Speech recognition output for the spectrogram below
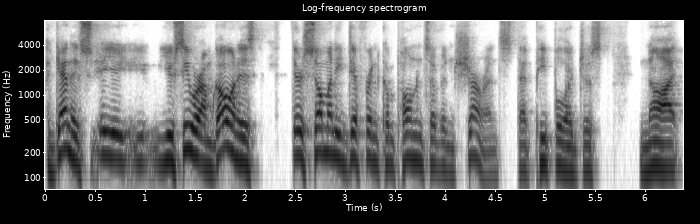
again, it's you, you see where I'm going is there's so many different components of insurance that people are just not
